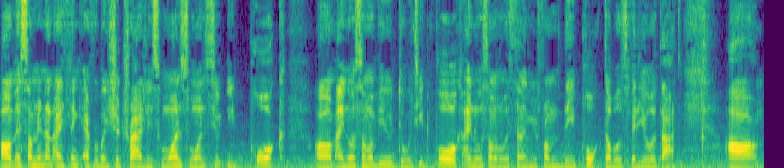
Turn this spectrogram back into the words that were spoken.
Um, it's something that I think everybody should try at least once once you eat pork. Um, I know some of you don't eat pork. I know someone was telling me from the pork doubles video that um,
